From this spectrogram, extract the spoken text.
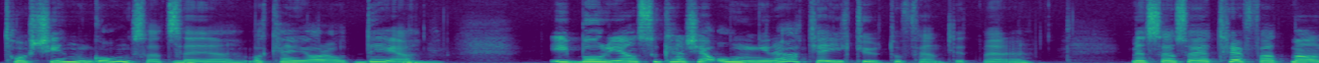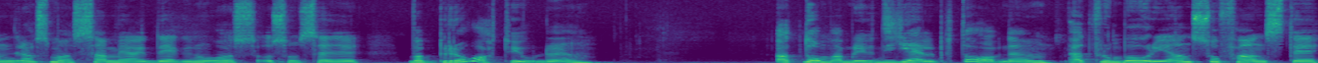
tar sin gång så att mm. säga. Vad kan jag göra åt det? Mm. I början så kanske jag ångrar att jag gick ut offentligt med det. Men sen så har jag träffat med andra som har samma diagnos och som säger vad bra att du gjorde det. Att de har blivit hjälpta av det. Att från början så fanns det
